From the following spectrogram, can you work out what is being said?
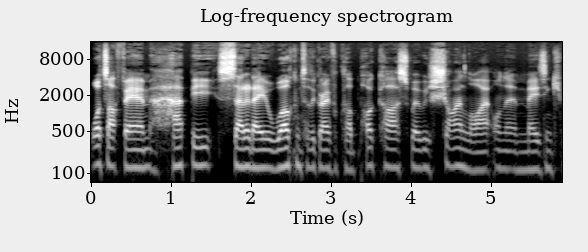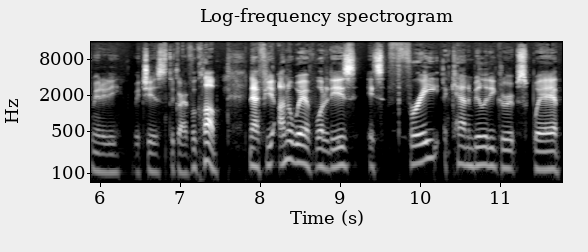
What's up, fam? Happy Saturday. Welcome to the Grateful Club podcast, where we shine light on the amazing community, which is the Grateful Club. Now, if you're unaware of what it is, it's three accountability groups where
